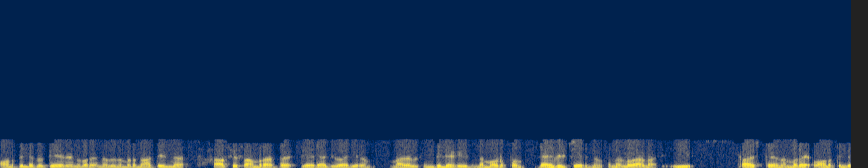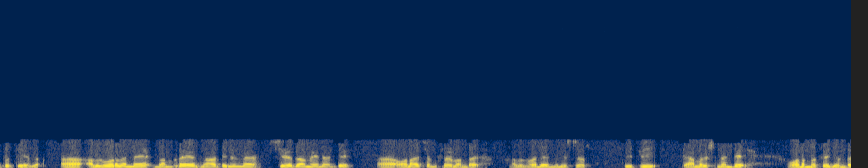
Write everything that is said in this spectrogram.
ഓണത്തിന്റെ പ്രത്യേകത എന്ന് പറയുന്നത് നമ്മുടെ നാട്ടിൽ നിന്ന് ഹാസ്യ സാമ്രാട്ട് ജയരാജ് വാര്യരും മകൾ ഇന്ദുലഹി നമ്മോടൊപ്പം ലൈവിൽ ചേരുന്നു എന്നുള്ളതാണ് ഈ പ്രാവശ്യത്തെ നമ്മുടെ ഓണത്തിന്റെ പ്രത്യേകത. അതുപോലെ തന്നെ നമ്മുടെ നാട്ടിൽ നിന്ന് ശ്വേതാ മേനോന്റെ ഓണാശംസകളുണ്ട്. അതുപോലെ മിനിസ്റ്റർ സി പി രാമകൃഷ്ണന്റെ ഓണം മെസ്സേജ് ഉണ്ട്.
